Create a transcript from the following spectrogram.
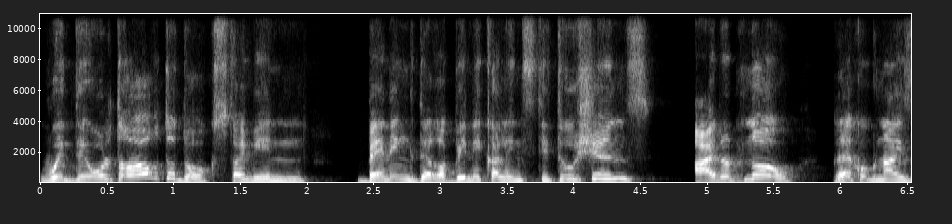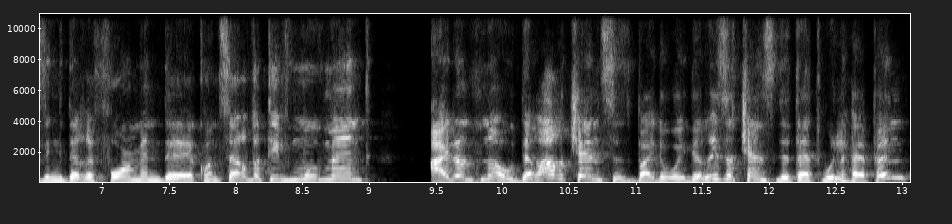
with the ultra-orthodox. I mean, banning the rabbinical institutions. I don't know recognizing the reform and the conservative movement. I don't know. There are chances, by the way. There is a chance that that will happen,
